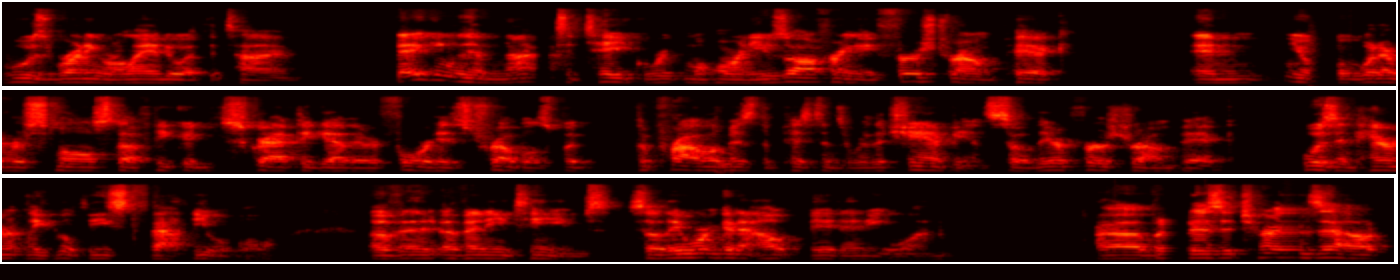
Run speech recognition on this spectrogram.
who was running Orlando at the time, begging them not to take Rick Mahorn. He was offering a first round pick and you know whatever small stuff he could scrap together for his troubles. But the problem is the Pistons were the champions, so their first round pick was inherently the least valuable of of any teams. So they weren't going to outbid anyone. Uh, but as it turns out,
